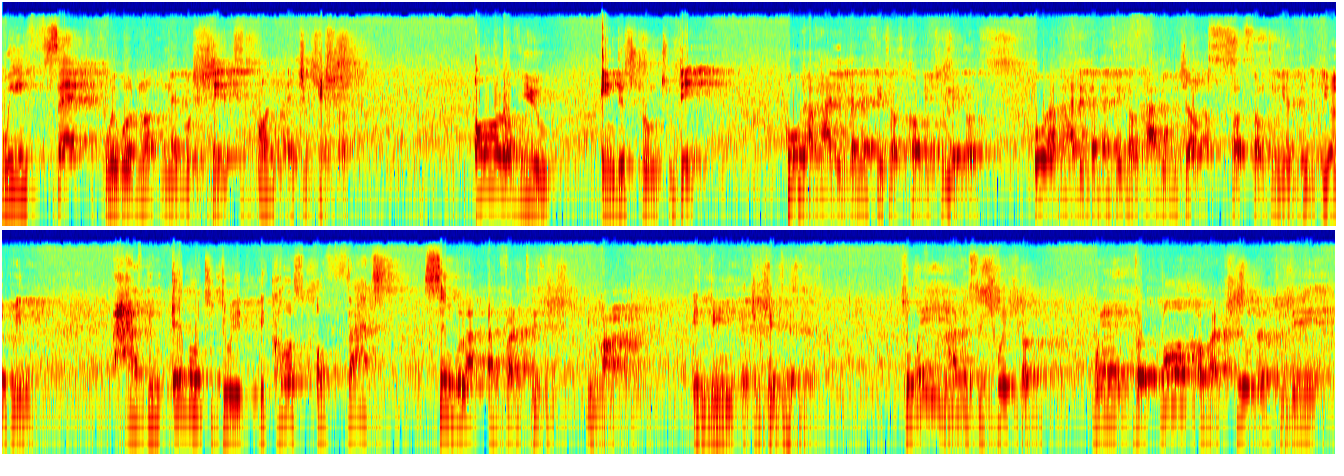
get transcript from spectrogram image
We've said we will not negotiate on education. All of you in this room today who have had the benefit of coming to Lagos, who have had the benefit of having jobs or something you're, do, you're doing, have been able to do it because of that singular advantage you have in being educated. So when you have a situation where the bulk of our children today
